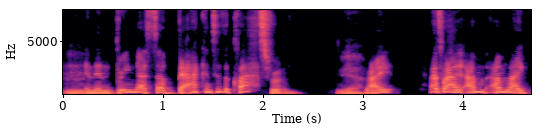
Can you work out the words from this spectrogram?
Mm. and then bring that stuff back into the classroom, Yeah. right? That's why I, I'm, I'm like,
